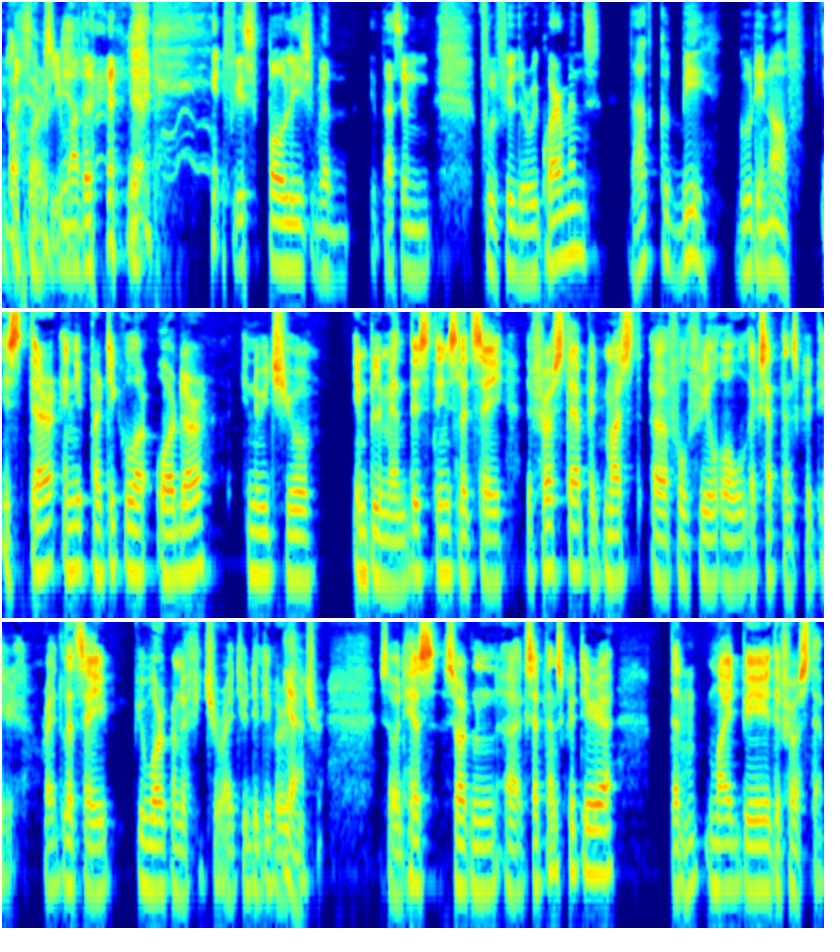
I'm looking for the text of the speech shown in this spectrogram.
It of course, really yeah. matter. yeah. if it's Polish but it doesn't fulfill the requirements, that could be good enough. Is there any particular order in which you implement these things, let's say the first step, it must uh, fulfill all acceptance criteria, right? Let's say you work on a feature, right? You deliver yeah. a feature. So it has certain uh, acceptance criteria that mm-hmm. might be the first step.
